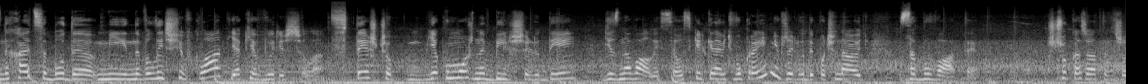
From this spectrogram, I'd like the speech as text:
Нехай це буде мій невеличкий вклад, як я вирішила, в те, щоб якоможна більше людей дізнавалися, оскільки навіть в Україні вже люди починають забувати, що казати вже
